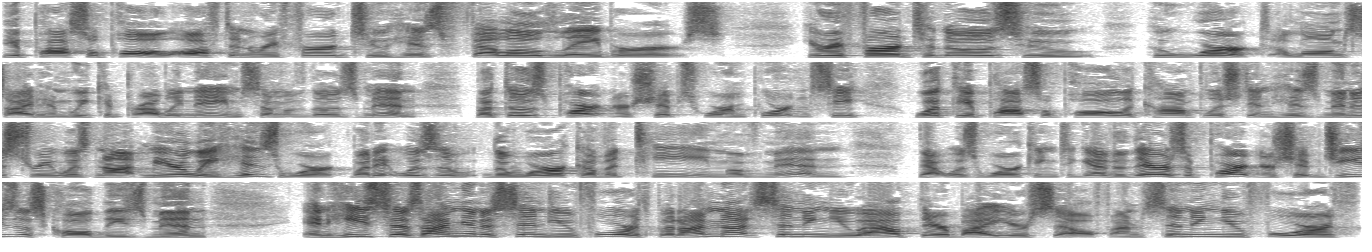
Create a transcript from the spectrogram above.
The Apostle Paul often referred to his fellow laborers. He referred to those who who worked alongside him. We could probably name some of those men, but those partnerships were important. See, what the Apostle Paul accomplished in his ministry was not merely his work, but it was the work of a team of men that was working together. There is a partnership. Jesus called these men, and he says, I'm going to send you forth, but I'm not sending you out there by yourself. I'm sending you forth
